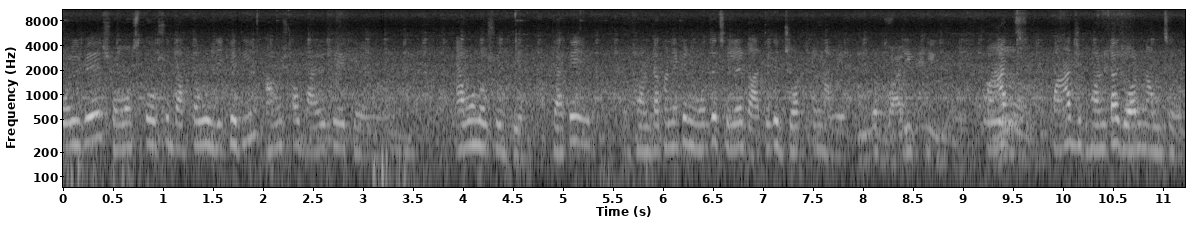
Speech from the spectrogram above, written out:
বলবে সমস্ত ওষুধ ডাক্তারবাবু লিখে দিন আমি সব বাইরে থেকে কিনে নেব। এমন ওষুধ দিন যাতে ঘন্টাখানেকের মধ্যে ছেলের গা থেকে জ্বরটা নামে। বাড়ি ফিরব। পাঁচ পাঁচ ঘণ্টা জ্বর নামছে না।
